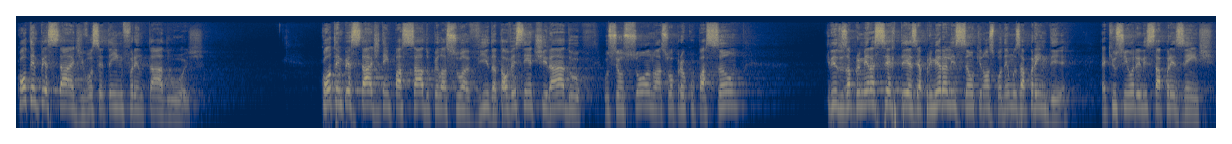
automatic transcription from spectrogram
Qual tempestade você tem enfrentado hoje? Qual tempestade tem passado pela sua vida? Talvez tenha tirado o seu sono, a sua preocupação. Queridos, a primeira certeza e a primeira lição que nós podemos aprender é que o Senhor ele está presente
